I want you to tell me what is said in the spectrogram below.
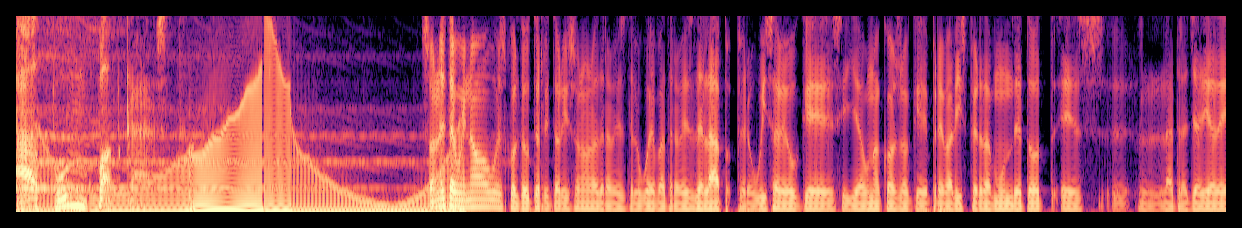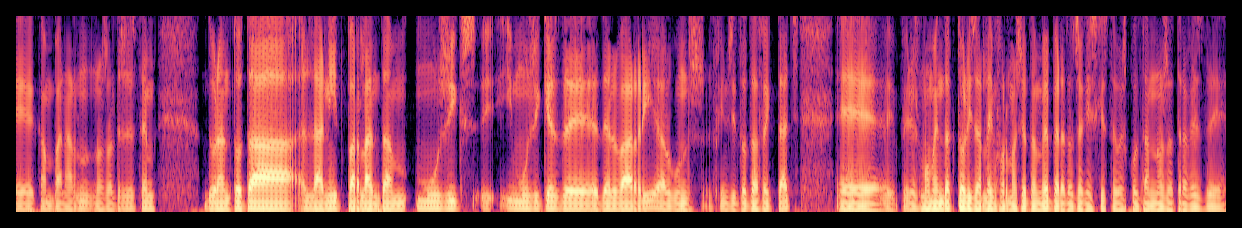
A.podcast. Són les 10 i 9, escolteu Territori Sonor a través del web, a través de l'app, però avui sabeu que si hi ha una cosa que prevalís per damunt de tot és eh, la tragèdia de Campanar. Nosaltres estem durant tota la nit parlant amb músics i músiques de, del barri, alguns fins i tot afectats, eh, però és moment d'actualitzar la informació també per a tots aquells que esteu escoltant-nos a través de,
